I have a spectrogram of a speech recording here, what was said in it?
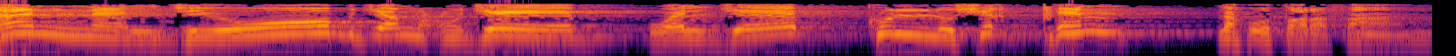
أن الجيوب جمع جيب والجيب كل شق له طرفان.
